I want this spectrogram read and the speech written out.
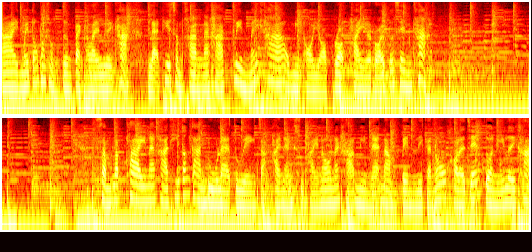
ง่าย ไม่ต้องผสมเติมแต่งอะไรเลยค่ะ และที่สำคัญนะคะ กลิ่นไม่คาวมีออยปลอดภัย 100%ค่ะ สำหรับใครนะคะที่ต้องการดูแลตัวเองจากภายในสู่ภายนอกนะคะ มีแนะนำเป็นลิกาโนคอลลาเจนตัวนี้เลยค่ะ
